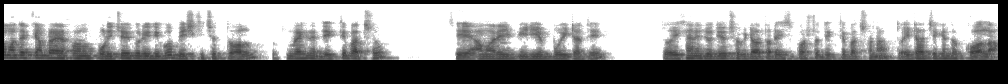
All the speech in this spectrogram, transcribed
তোমাদেরকে আমরা এখন পরিচয় করে দিব বেশ কিছু তল। তোমরা এখানে দেখতে পাচ্ছ যে আমার এই পিডিএফ বইটাতে, তো এখানে যদিও ছবিটা অতটা স্পষ্ট দেখতে পাচ্ছ না, তো এটা হচ্ছে কিন্তু কলা।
